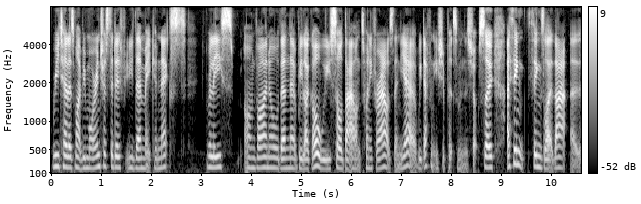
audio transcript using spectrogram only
retailers might be more interested if you then make your next release on vinyl. Then they'll be like, "Oh, we sold that out in 24 hours. Then yeah, we definitely should put some in the shop." So I think things like that are,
